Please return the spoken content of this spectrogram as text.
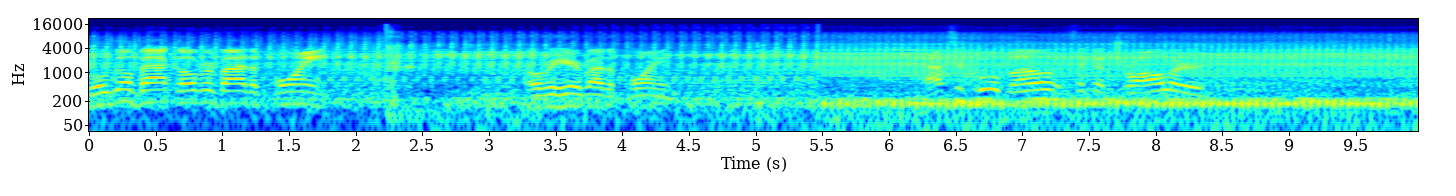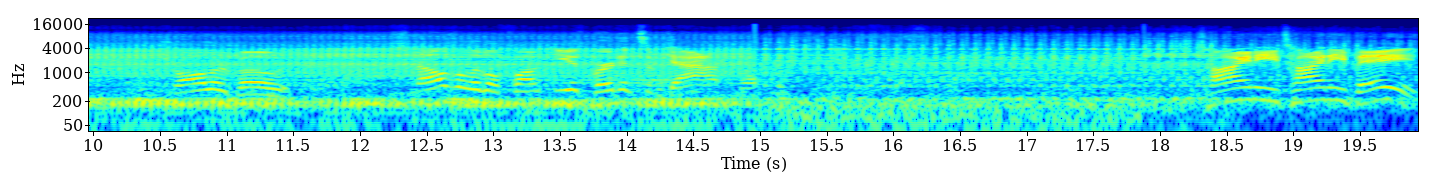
We'll go back over by the point. Over here by the point. That's a cool boat. It's like a trawler. Trawler boat. Smells a little funky. It's burning some gas. Tiny, tiny bait.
